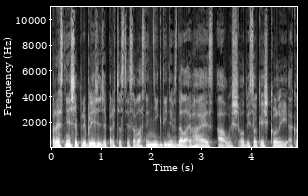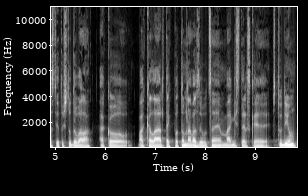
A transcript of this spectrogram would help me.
presnejšie priblížiť, že prečo ste sa vlastne nikdy nevzdala FHS a už od vysokej školy, ako ste tu študovala, ako bakalár, tak potom navazujúce magisterské studium?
